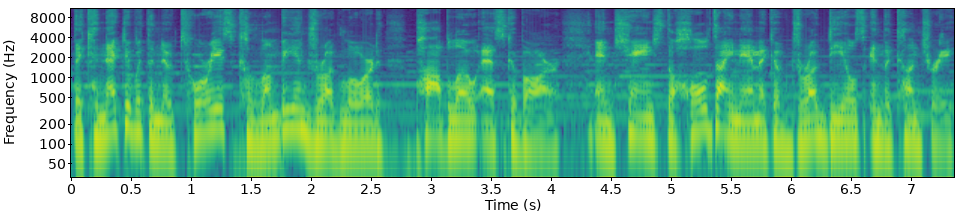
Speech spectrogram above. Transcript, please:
They connected with the notorious Colombian drug lord Pablo Escobar and changed the whole dynamic of drug deals in the country.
